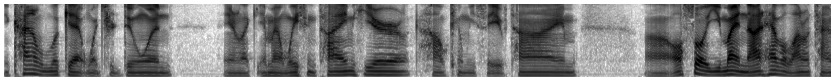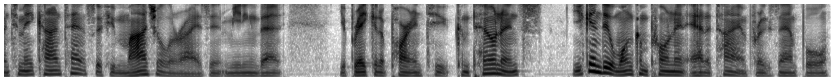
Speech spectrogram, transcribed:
You kind of look at what you're doing and you're like, am I wasting time here? How can we save time? Uh, also, you might not have a lot of time to make content, so if you modularize it, meaning that you break it apart into components you can do one component at a time. For example,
